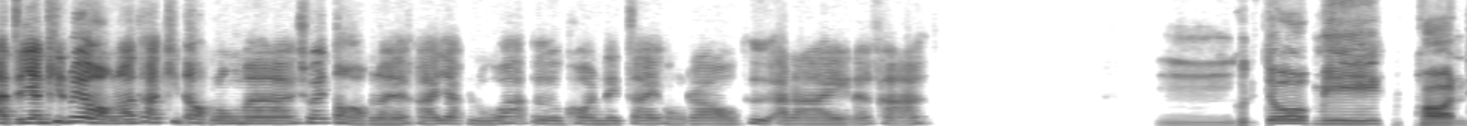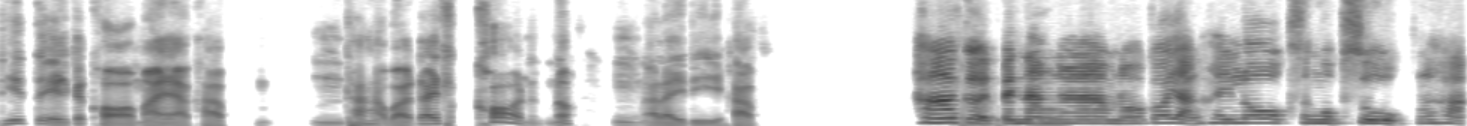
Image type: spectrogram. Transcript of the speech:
อาจจะยังคิดไม่ออกเนาะถ้าคิดออกลงมาช่วยตอบหน่อยนะคะ อยากรู้ว่าเออพรในใจของเราคืออะไรนะคะ? อืมคุณโจ้มีพรที่ตัวเองจะขอไหมอะครับ?ออืม ถ้าหากว่าได้สักข้อหนึ่งเนาะอืม อะไรดีครับ?ถ้าสเำกหริับคุดเณโจป็นนาง้งามเนาะก็อยากให้โลกสงบสุขนะคะ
